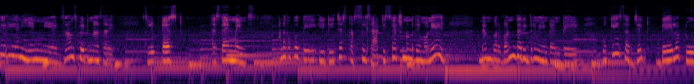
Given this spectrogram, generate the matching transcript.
పెర్లీ అని ఎన్ని ఎగ్జామ్స్ పెట్టినా సరే స్లిప్ టెస్ట్ అసైన్మెంట్స్ అనకపోతే ఈ టీచర్స్కి అస్సలు సాటిస్ఫాక్షన్ ఉండదేమోనే? నెంబర్ వన్ దరిద్రం ఏంటంటే ఒకే సబ్జెక్ట్ డేలో టూ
